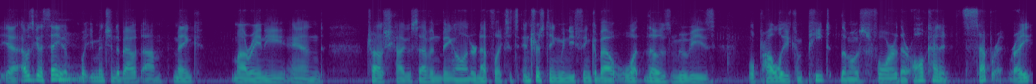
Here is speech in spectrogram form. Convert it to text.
Yeah, I was gonna say uh, what you mentioned about um, Mank, Ma Rainey, and Trial of Chicago Seven being all under Netflix. It's interesting when you think about what those movies will probably compete the most for. They're all kind of separate, right?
